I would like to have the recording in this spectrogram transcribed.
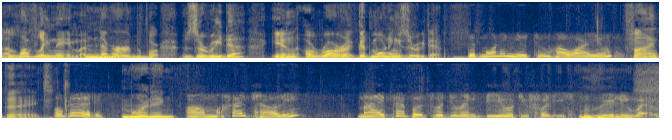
a lovely name I've never heard before Zarita in Aurora. Good morning, Zarita. Good morning, you two. How are you? Fine, thanks. Oh, good. Morning. Um, hi, Charlie. My peppers were doing beautifully, really well.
